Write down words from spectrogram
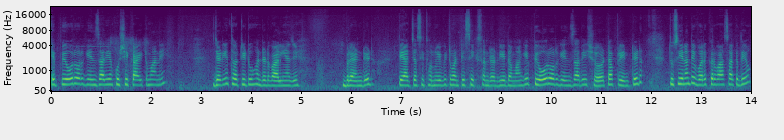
ਇਹ ਪਿਓਰ ਔਰਗੇਂਜ਼ਾ ਦੀਆਂ ਕੁਛ ਇੱਕ ਆਈਟਮਾਂ ਨੇ, ਜਿਹੜੀਆਂ 3200 ਵਾਲੀਆਂ ਜੀ ਬ੍ਰਾਂਡਡ ਤੇ ਅੱਜ ਅਸੀਂ ਤੁਹਾਨੂੰ ਇਹ ਵੀ 2600 ਦੀ ਦਵਾਂਗੇ। ਪਿਓਰ ਔਰਗੇਂਜ਼ਾ ਦੀ ਸ਼ਰਟ ਆ ਪ੍ਰਿੰਟਡ ਤੁਸੀਂ ਇਹਨਾਂ ਤੇ ਵਰਕ ਕਰਵਾ ਸਕਦੇ ਹੋ,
